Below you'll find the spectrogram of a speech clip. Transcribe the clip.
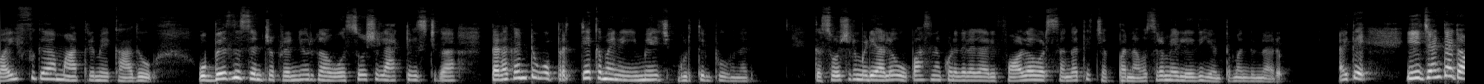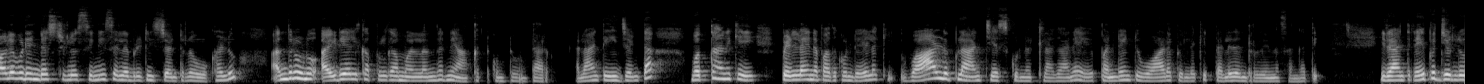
వైఫ్‌గా మాత్రమే కాదు ఓ బిజినెస్ ఎంటర్‌ప్రెన్యూర్‌గా, ఓ సోషల్ యాక్టివిస్ట్‌గా తనకంటూ ఓ ప్రత్యేకమైన ఇమేజ్, గుర్తింపు ఉన్నది. ఇక సోషల్ మీడియాలో ఉపాసన కొండల గారి ఫాలోవర్స్ సంగతి చెప్పనవసరమే లేదు ఎంతమంది ఉన్నారు. అయితే ఈ జంట టాలీవుడ్ ఇండస్ట్రీలో సినీ సెలబ్రిటీస్ జంటలో ఒకళ్ళు. అందులోనూ ఐడియల్ కపుల్‌గా మనందరినీ ఆకట్టుకుంటూ ఉంటారు. అలాంటి ఈ జంట మొత్తానికి పెళ్ళైన పదకొండేళ్ళకి వాళ్ళు ప్లాన్ చేసుకున్నట్లుగానే 12 ఆడపిల్లకి తల్లిదండ్రులైన సంగతి. ఇలాంటి నేపథ్యంలో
